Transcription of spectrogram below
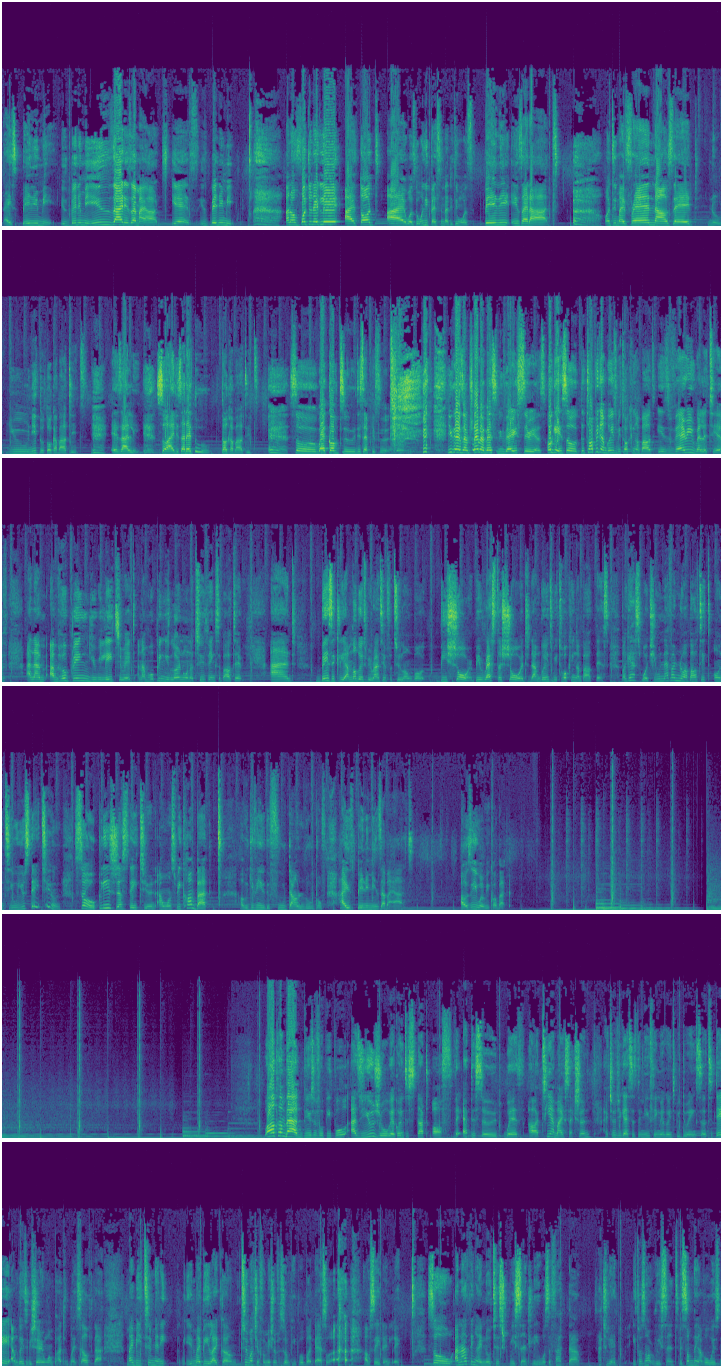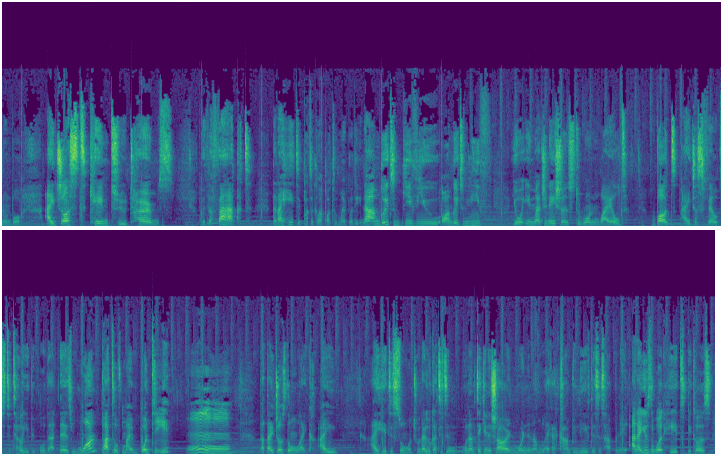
that is paining me. It's paining me inside, inside my heart. Yes, it's paining me. And unfortunately, I thought I was the only person that the thing was paining inside her heart. Until my friend now said, No, you need to talk about it. exactly. So I decided to talk about it. So, welcome to this episode. you guys, I'm trying my best to be very serious. Okay, so the topic I'm going to be talking about is very relative, and I'm I'm hoping you relate to it, and I'm hoping you learn one or two things about it. And basically, I'm not going to be ranting for too long, but be sure, be rest assured that I'm going to be talking about this. But guess what? You will never know about it until you stay tuned. So please just stay tuned, and once we come back, I'll be giving you the full download of how it's burning me inside my heart. I'll see you when we come back. Welcome back, beautiful people. As usual, we're going to start off the episode with our TMI section. I told you guys it's the new thing we're going to be doing. So today, I'm going to be sharing one part of myself that might be too many. It might be like um, too much information for some people, but yeah, so I'll say it anyway. So another thing I noticed recently was the fact that actually I, it was not recent. It's something I've always known, but I just came to terms with the fact that I hate a particular part of my body. Now, I'm going to give you, or I'm going to leave your imaginations to run wild, but I just felt to tell you people that there's one part of my body mm, that I just don't like. I I hate it so much. When I look at it in when I'm taking a shower in the morning, I'm like, I can't believe this is happening. And I use the word hate because,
